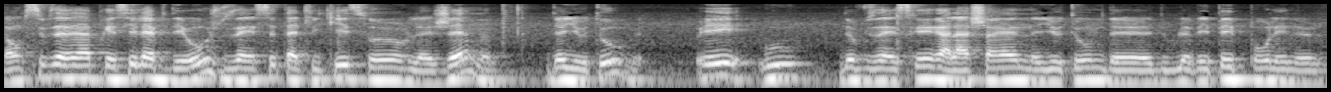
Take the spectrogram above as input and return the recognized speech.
Donc si vous avez apprécié la vidéo, je vous incite à cliquer sur le j'aime de YouTube et ou de vous inscrire à la chaîne YouTube de WP pour les nuls.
